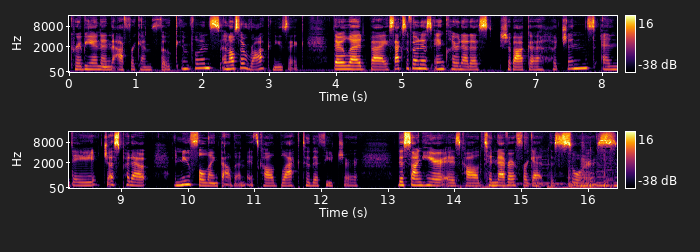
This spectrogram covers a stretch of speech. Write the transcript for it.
Caribbean, and African folk influence, and also rock music. They're led by saxophonist and clarinetist Shabaka Hutchings, and they just put out a new full length album. It's called Black to the Future. This song here is called To Never Forget the Source.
